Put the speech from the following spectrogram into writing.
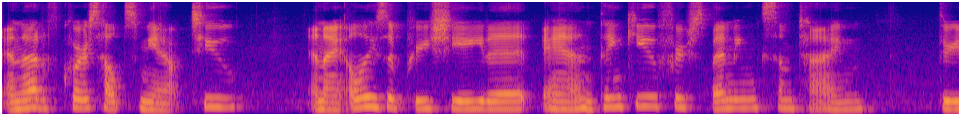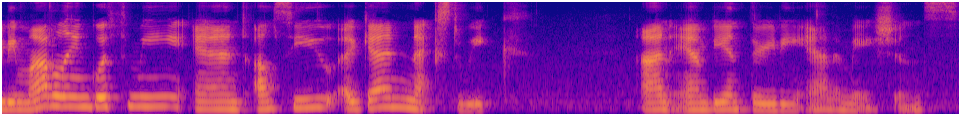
And that, of course, helps me out too. And I always appreciate it. And thank you for spending some time 3D modeling with me. And I'll see you again next week on Ambient 3D Animations.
